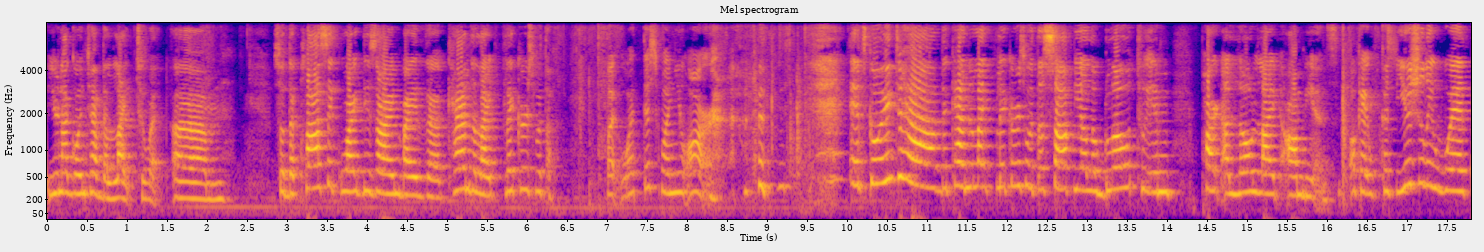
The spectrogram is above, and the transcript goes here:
you're not going to have the light to it. Um, so the classic white design by the candlelight flickers with a, but what this one you are. it's going to have the candlelight flickers with a soft yellow glow to impart a low light ambience. Okay, because usually with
